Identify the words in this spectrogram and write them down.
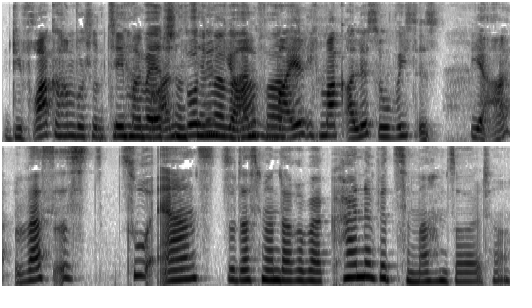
Die Frage haben wir schon zehnmal schon beantwortet, zehnmal ja, beantwortet. weil ich mag alles so, wie es ist. Ja, was ist zu ernst, sodass man darüber keine Witze machen sollte?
